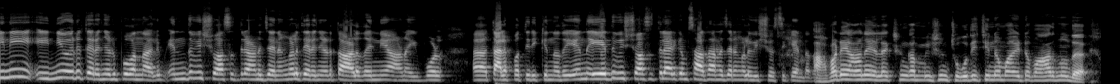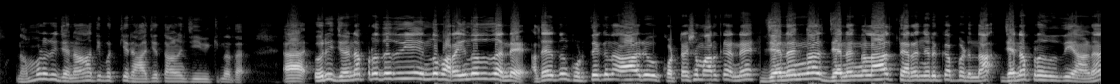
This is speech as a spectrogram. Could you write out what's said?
ഇനി ഇനി ഒരു തെരഞ്ഞെടുപ്പ് വന്നാലും എന്ത് വിശ്വാസത്തിലാണ് ജനങ്ങൾ തിരഞ്ഞെടുത്ത ആൾ തന്നെയാണ് ഇപ്പോൾ തലപ്പത്തിരിക്കുന്നത്? എന്ന് ഏത് വിശ്വാസത്തിലായിരിക്കും സാധാരണ ജനങ്ങൾ വിശ്വസിക്കേണ്ടത്? അവിടെയാണ് ഇലക്ഷൻ കമ്മീഷൻ ചോദ്യചിഹ്നമായിട്ട് മാറുന്നത്. നമ്മളൊരു ജനാധിപത്യ രാജ്യത്താണ് ജീവിക്കുന്നത്. ഒരു ജനപ്രതിനിധി എന്ന് പറയുന്നത് തന്നെ അദ്ദേഹത്തിന് കൊടുത്തേക്കുന്ന ആ ഒരു കൊട്ടേഷൻ മാർക്ക് തന്നെ ജനങ്ങൾ ജനങ്ങളാൽ തെരഞ്ഞെടുക്കപ്പെടുന്ന ജനപ്രതിനിധിയാണ്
